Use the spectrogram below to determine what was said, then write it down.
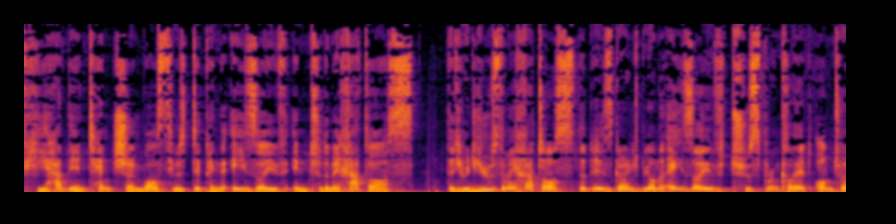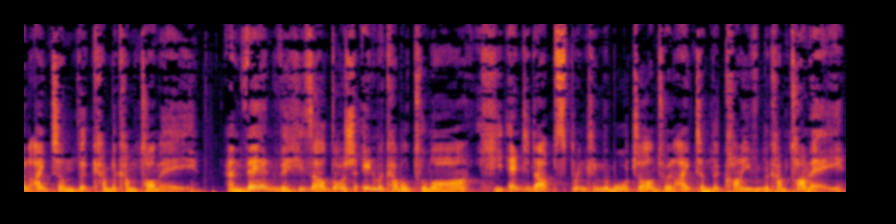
he had the intention whilst he was dipping the Azov into the Mechatos, that he would use the Mechatos that is going to be on the Azov to sprinkle it onto an item that can become Tomei. And then the Hiza al Makabal Tuma, he ended up sprinkling the water onto an item that can't even become Tomei.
